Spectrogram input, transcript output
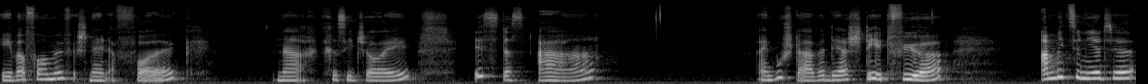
EVA-Formel für schnellen Erfolg nach Chrissy Joy, ist das A ein Buchstabe, der steht für ambitionierte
